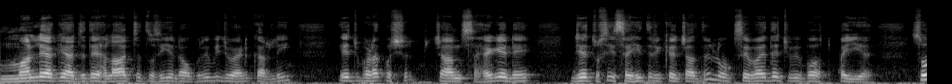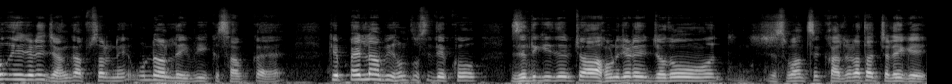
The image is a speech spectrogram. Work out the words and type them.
ਮੰਨ ਲਿਆ ਕਿ ਅੱਜ ਦੇ ਹਾਲਾਤ 'ਚ ਤੁਸੀਂ ਇਹ ਨੌਕਰੀ ਵੀ ਜੁਆਇਨ ਕਰ ਲਈ ਇਹ 'ਚ ਬੜਾ ਕੁਝ ਚਾਂਸ ਹੈਗੇ ਨੇ। ਜੇ ਤੁਸੀਂ ਸਹੀ ਤਰੀਕੇ ਨਾਲ ਚੱਲਦੇ ਹੋ, ਲੋਕ ਸੇਵਾ ਇਹਦੇ 'ਚ ਵੀ ਬਹੁਤ ਪਈ ਹੈ। ਸੋ ਇਹ ਜਿਹੜੇ ਜੰਗ ਅਫਸਰ ਨੇ ਉਹਨਾਂ ਲਈ ਵੀ ਇੱਕ ਸਬਕ ਹੈ ਕਿ ਪਹਿਲਾਂ ਵੀ ਹੁਣ ਤੁਸੀਂ ਦੇਖੋ, ਜ਼ਿੰਦਗੀ ਦੇ ਵਿੱਚ ਆ ਹੁਣ ਜਿਹੜੇ ਜਦੋਂ ਜਸਵੰਤ ਸਿੰਘ ਖਾਲੜਾ ਤਾਂ ਚਲੇ ਗਏ,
